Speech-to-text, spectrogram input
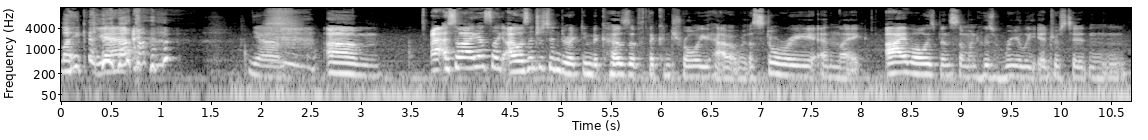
Like Yeah. yeah. um, I, so I guess like I was interested in directing because of the control you have over the story, and like I've always been someone who's really interested in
